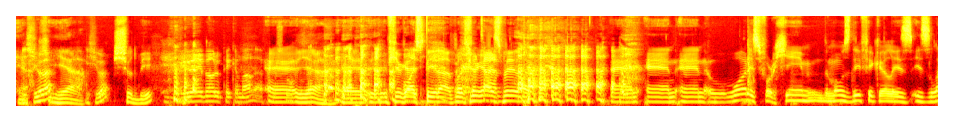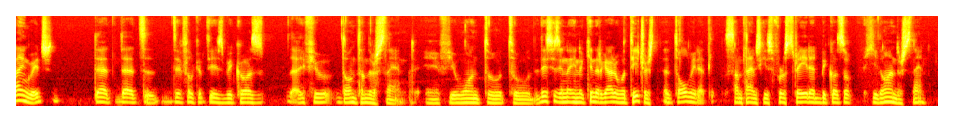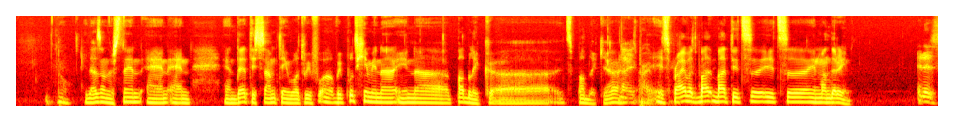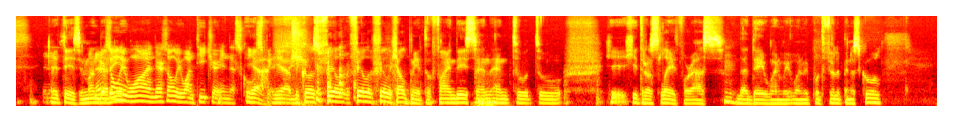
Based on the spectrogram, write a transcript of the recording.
yeah. sure? yeah You sure? should be Were you able to pick him up after uh, yeah, uh, if you guys speed up, if you guys speed up, and and and what is for him the most difficult is is language. That that uh, difficulty is because uh, if you don't understand, if you want to to this is in in the kindergarten. What teachers uh, told me that sometimes he's frustrated because of he don't understand he doesn't understand and and and that is something what we uh, we put him in a in a public uh, it's public yeah No, it's private. it's private but but it's uh, it's uh, in mandarin It is. It it is in And mandarin There's only one. There's only one teacher in the school. yeah yeah because phil phil phil helped me to find this and and to to he he translate for us that day when we when we put philip in the school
